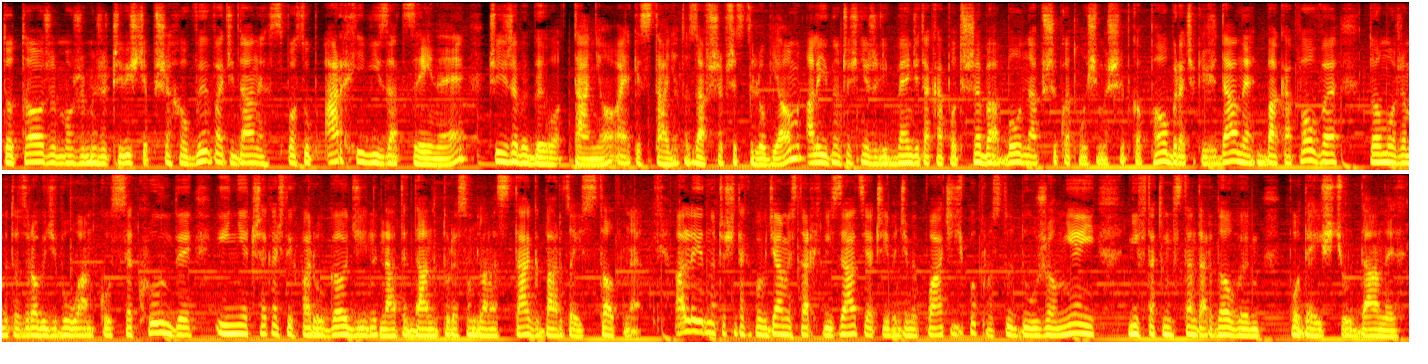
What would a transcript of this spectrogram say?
to to, że możemy rzeczywiście przechowywać dane w sposób archiwizacyjny, czyli żeby było tanio, a jak jest tanio to zawsze wszyscy lubią, ale jednocześnie jeżeli będzie taka potrzeba, bo na przykład musimy szybko pobrać jakieś dane backupowe, to możemy to zrobić w ułamku sekundy i nie czekać tych paru godzin na te dane, które są dla nas tak bardzo istotne. Ale jednocześnie, tak jak powiedziałem, jest to archiwizacja, czyli będziemy płacić po prostu dużo mniej niż w takim standardowym podejściu danych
